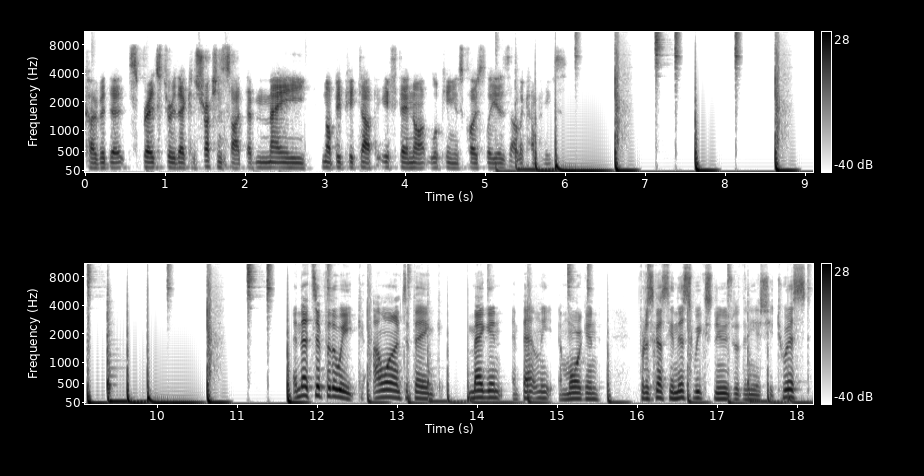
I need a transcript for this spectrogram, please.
COVID that spreads through their construction site that may not be picked up if they're not looking as closely as other companies. And that's it for the week. I wanted to thank Megan and Bentley and Morgan for discussing this week's news with an ESG twist.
